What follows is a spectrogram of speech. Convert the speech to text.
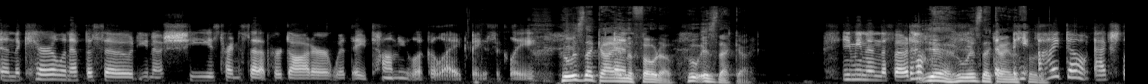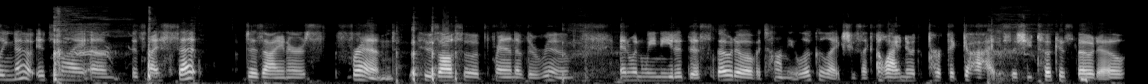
in the Carolyn episode, you know, she's trying to set up her daughter with a Tommy lookalike, basically. Who is that guy in the photo? Who is that guy? You mean in the photo? Yeah, who is that guy in the He- photo? I don't actually know. It's my um, it's my set designer's friend, who's also a friend of the room. And when we needed this photo of a Tommy lookalike, she was like, "Oh, I know the perfect guy." So she took his photo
